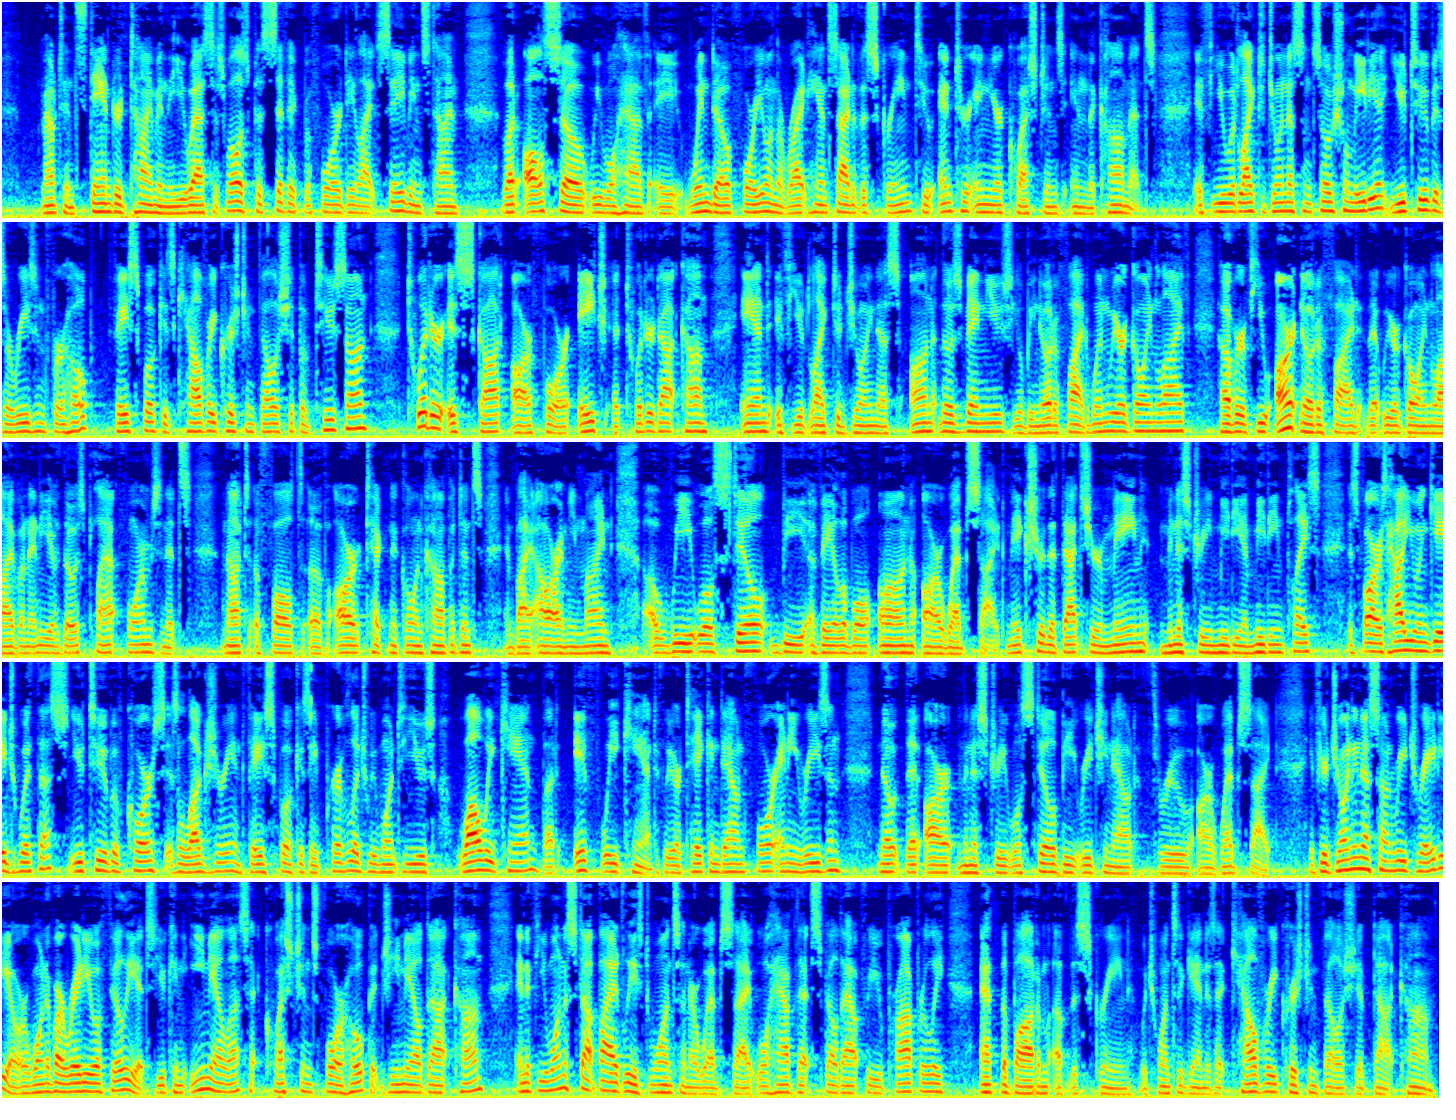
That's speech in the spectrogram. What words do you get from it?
Mountain Standard Time in the U.S., as well as Pacific before Daylight Savings Time. But also, we will have a window for you on the right hand side of the screen to enter in your questions in the comments. If you would like to join us on social media, YouTube is a reason for hope. Facebook is Calvary Christian Fellowship of Tucson. Twitter is Scott R4H at twitter.com. And if you'd like to join us on those venues, you'll be notified when we are going live. However, if you aren't notified that we are going live on any of those platforms, and it's not a fault of our technical incompetence, and by our I mean mine, uh, we will still be available on our website. Make sure that that's your main ministry media meeting place. As far as how you engage with us, YouTube, of course, is a luxury, and Facebook is a privilege we want to use while we can, but if we can't, if we are taken down for any reason, note that our ministry will still be reaching out through our website. If you're joining us on Reach Radio or one of our radio affiliates, you can email us at questionsforhope at gmail.com. And if you want to stop by at least once on our website, we'll have that spelled out for you properly at the bottom of the screen, which once again is at calvarychristianfellowship.com.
